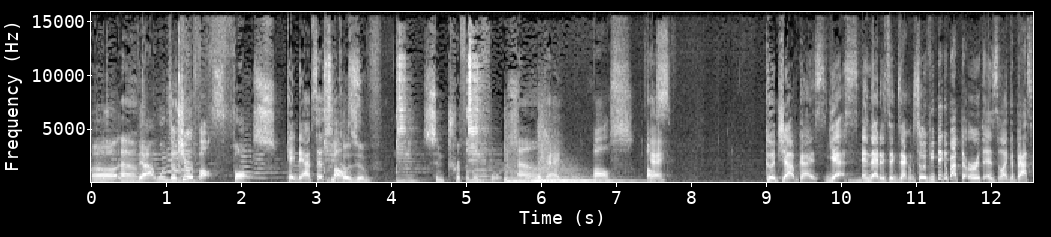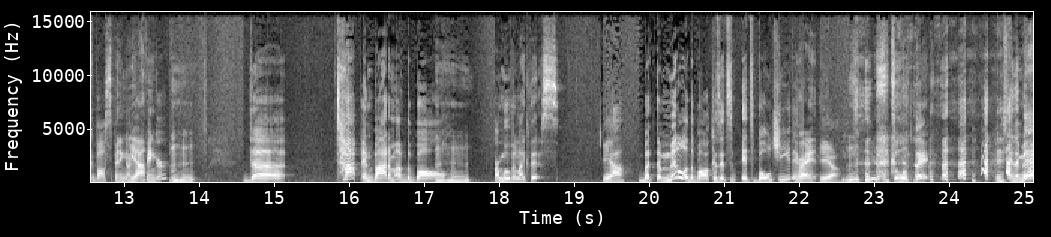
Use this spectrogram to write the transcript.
Uh, that would be So be true or false? false Okay, Dab says false. because of centrifugal force. Oh. okay. false. Okay. Good job, guys. Yes, Mm-hmm. and that is exactly. So if you think about the Earth as like a basketball spinning on Yeah. your finger, Mm-hmm. the top and bottom of the ball Mm-hmm. are moving like this. yeah. But the middle of the ball, because it's it's bulgy there, Right. Yeah. It's a little thick. It's In the middle.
